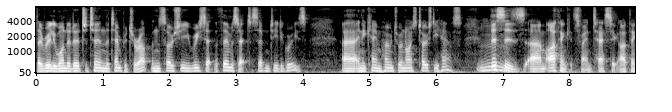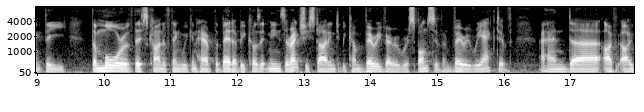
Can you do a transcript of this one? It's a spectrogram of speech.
they really wanted her to turn the temperature up, and so she reset the thermostat to seventy degrees. Uh, and he came home to a nice toasty house. Mm. This is, um, I think, it's fantastic. I think the the more of this kind of thing we can have, the better, because it means they're actually starting to become very, very responsive and very reactive. And uh, I've, I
